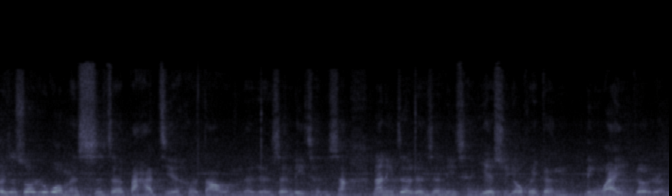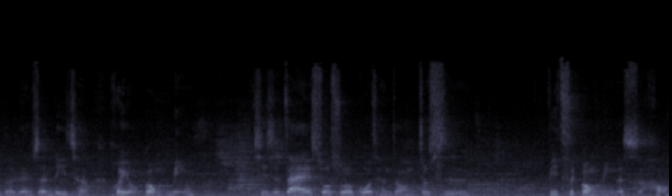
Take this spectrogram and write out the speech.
而是说如果我们试着把它结合到我们的人生历程上，那你这人生历程也许又会跟另外一个人的人生历程会有共鸣。其实，在说书的过程中，就是彼此共鸣的时候。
